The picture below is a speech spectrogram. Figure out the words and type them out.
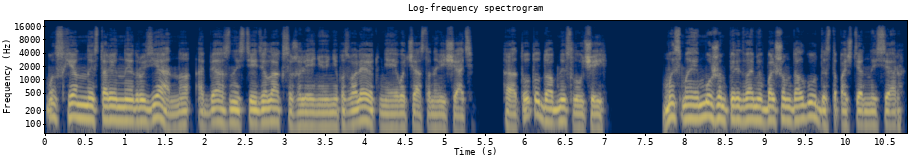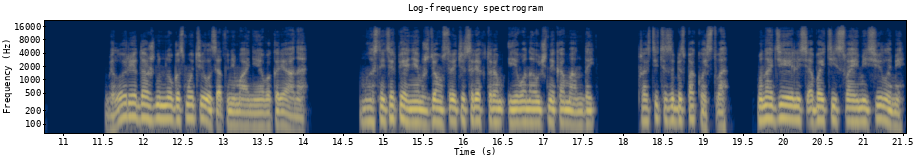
Мы с Хенной старинные друзья, но обязанности и дела, к сожалению, не позволяют мне его часто навещать. А тут удобный случай. Мы с моим мужем перед вами в большом долгу, достопочтенный сер. Белория даже немного смутилась от внимания Вакариана. Мы с нетерпением ждем встречи с ректором и его научной командой. Простите за беспокойство. Мы надеялись обойтись своими силами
